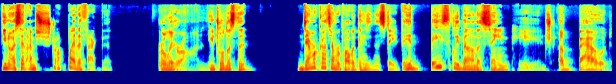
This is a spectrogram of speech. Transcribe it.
You know, Astead I'm struck by the fact that earlier on you told us that Democrats and Republicans in the state, they had basically been on the same page about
